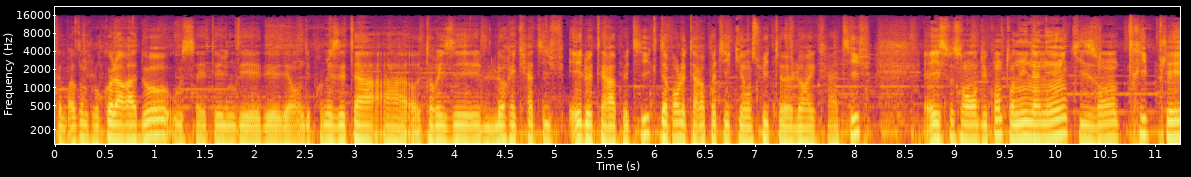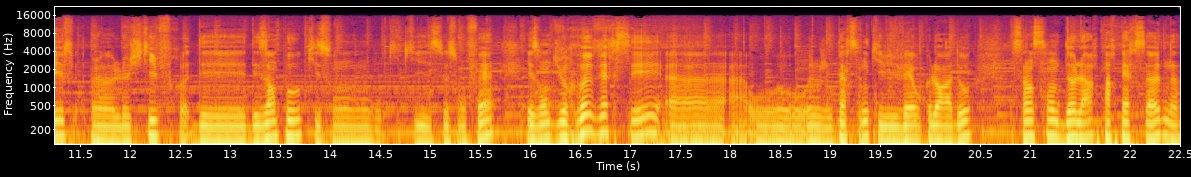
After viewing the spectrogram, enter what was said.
comme par exemple au Colorado où ça a été une des, un des premiers États à autoriser le récréatif et le thérapeutique. D'abord le thérapeutique et ensuite euh, le récréatif. Et ils se sont rendus compte en une année qu'ils ont triplé euh, le chiffre des, des impôts qui, sont, qui, se sont faits. Ils ont dû reverser euh, aux, aux personnes qui vivaient au Colorado 500 dollars par personne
